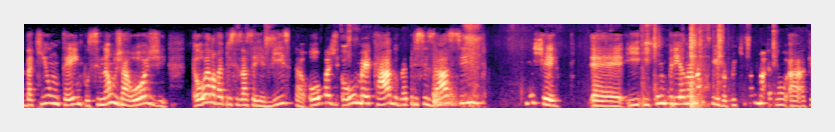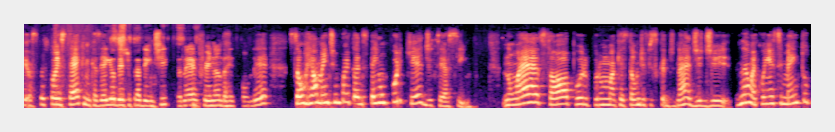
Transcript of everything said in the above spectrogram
daqui a um tempo, se não já hoje, ou ela vai precisar ser revista, ou, ou o mercado vai precisar se mexer. É, e, e, cumprir a normativa, porque as questões técnicas, e aí eu deixo para a dentista, né, Fernanda, responder, são realmente importantes, tem um porquê de ser assim não é só por, por uma questão de, né, de, de. Não, é conhecimento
